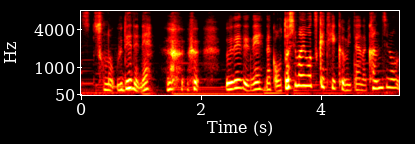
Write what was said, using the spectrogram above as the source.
その腕でね、腕でね、なんか落とし前をつけていくみたいな感じの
